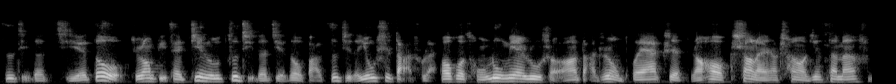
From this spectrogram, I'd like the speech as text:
自己的节奏，就让比赛进入自己的节奏，把自己的优势打出来。包括从路面入手啊，打这种 play action，然后上来让程咬金三板斧，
